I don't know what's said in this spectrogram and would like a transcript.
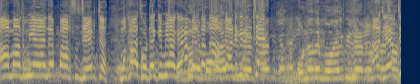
ਆਮ ਆਦਮੀ ਵਾਲਿਆਂ ਦੇ ਪਰਸ ਜੇਬ 'ਚ। ਮਖਾ ਤੁਹਾਡੇ ਕਿਵੇਂ ਆ ਗਏ? ਨਾ ਮੇਰੇ ਤਾਂ ਆਧਾਰ ਕਾਰਡ ਵੀ ਵਿੱਚ ਹੈ। ਉਹਨਾਂ ਦੇ ਮੋਬਾਈਲ ਵੀ ਜੇਬ ਹਾਂ ਜੇਬ 'ਚ।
